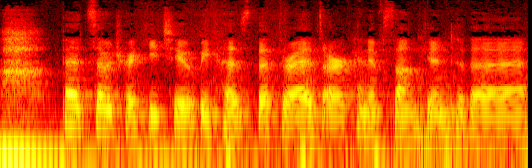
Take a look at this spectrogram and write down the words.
That's so tricky too because the threads are kind of sunk into the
